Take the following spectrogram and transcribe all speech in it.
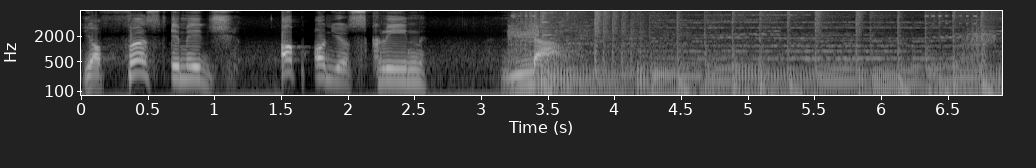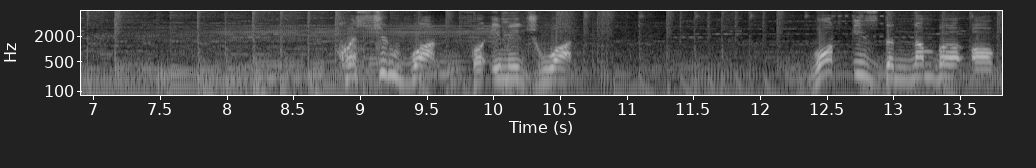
Your first image up on your screen now. Question one for image one. What is the number of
